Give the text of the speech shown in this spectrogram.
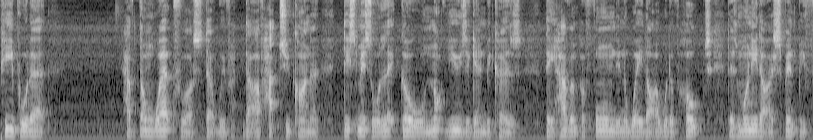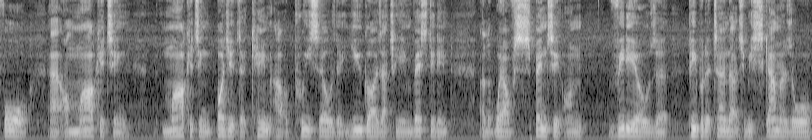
people that have done work for us that we've that I've had to kind of dismiss or let go or not use again because they haven't performed in a way that I would have hoped. There's money that I spent before uh, on marketing, marketing budgets that came out of pre-sales that you guys actually invested in, and where I've spent it on videos that people that turned out to be scammers or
